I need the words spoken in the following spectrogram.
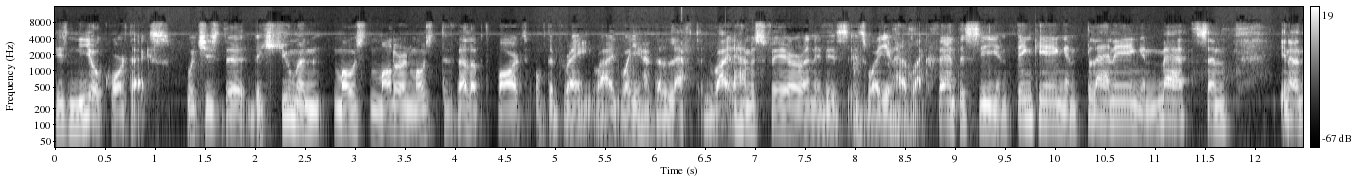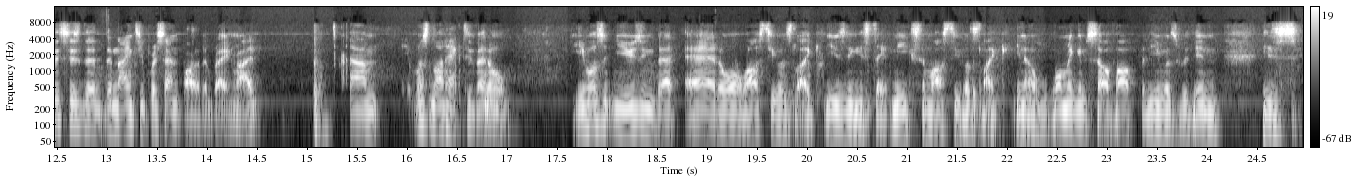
his neocortex, which is the, the human most modern, most developed part of the brain, right? Where you have the left and right hemisphere, and it is, is where you have like fantasy and thinking and planning and maths. And, you know, this is the, the 90% part of the brain, right? Um, it was not active at all he wasn't using that at all whilst he was like using his techniques and whilst he was like you know warming himself up and he was within his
